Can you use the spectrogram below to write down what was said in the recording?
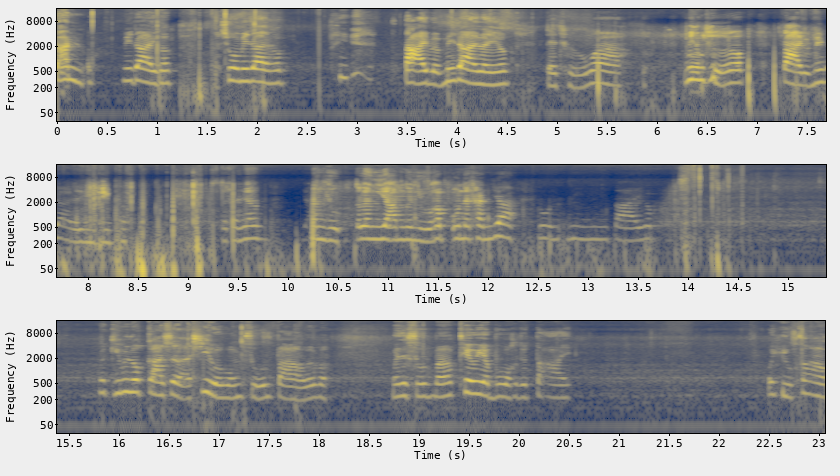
ยัน ไม่ได้ครับ ช่วยไม่ได้ครับ ตายแบบไม่ได้เลยครับ แต่ถือว่า ไม่ต้องถือครับ ตายแบบไม่ได้เลยจริงๆครับนาทันยายันอยู่กำลังยำกันอยู่ครับอุนาทันยาโดนยิงตายครับ เมื่อกี้ไม่รู้การสละชีพของผมศูนย์เปล่าหรือเปล่ามันจะสูญมาเทลอย่าบวกจะตายโอ้หิวข้าว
